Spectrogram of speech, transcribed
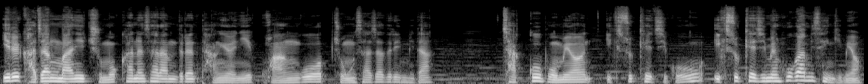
이를 가장 많이 주목하는 사람들은 당연히 광고업 종사자들입니다. 자꾸 보면 익숙해지고 익숙해지면 호감이 생기며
